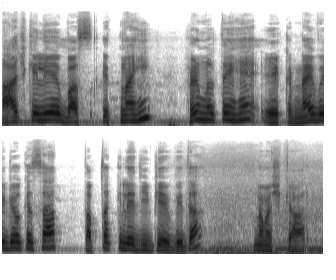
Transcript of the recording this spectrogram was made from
आज के लिए बस इतना ही, फिर मिलते हैं एक नए वीडियो के साथ। तब तक के लिए दीजिए विदा। नमस्कार।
